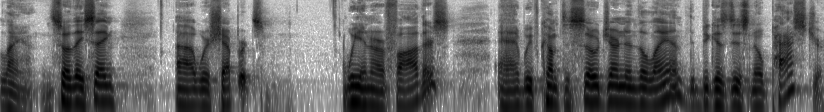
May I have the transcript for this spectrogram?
land. And so they say, uh, We're shepherds, we and our fathers, and we've come to sojourn in the land because there's no pasture.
